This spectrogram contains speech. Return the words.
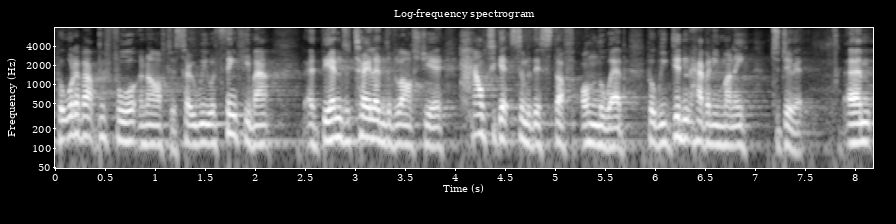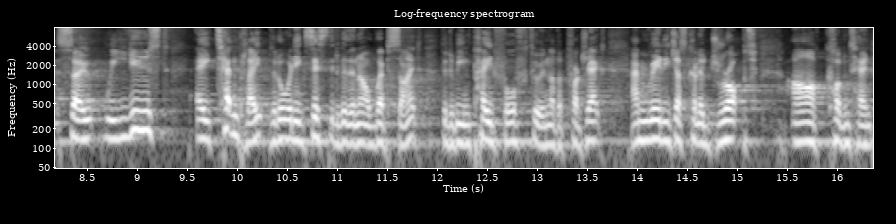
but what about before and after? So we were thinking about, at the end of, tail end of last year, how to get some of this stuff on the web, but we didn't have any money to do it. Um, so we used a template that already existed within our website that had been paid for through another project and really just kind of dropped our content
